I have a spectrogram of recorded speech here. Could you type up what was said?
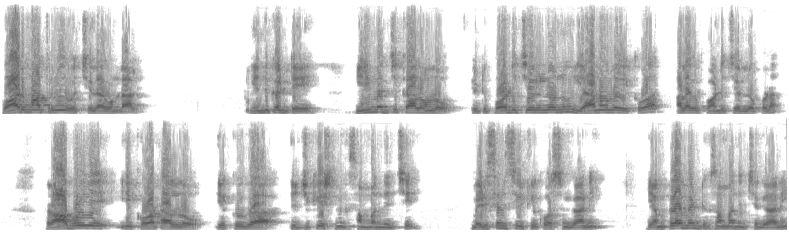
వారు మాత్రమే వచ్చేలాగా ఉండాలి. ఎందుకంటే ఈ మధ్య కాలంలో ఇటు పాండిచేరిలోనూ యానంలో ఎక్కువ అలాగే పాండిచ్చేరిలో కూడా రాబోయే ఈ కోటాల్లో ఎక్కువగా ఎడ్యుకేషన్కి సంబంధించి మెడిసిన్ సీట్ల కోసం కానీ ఎంప్లాయ్మెంట్కి సంబంధించి కానీ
